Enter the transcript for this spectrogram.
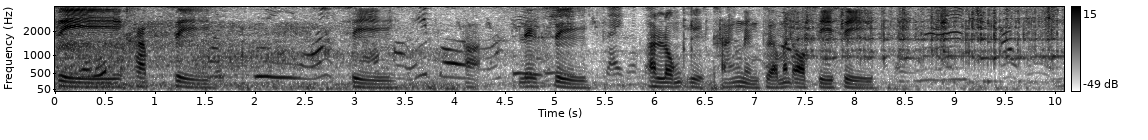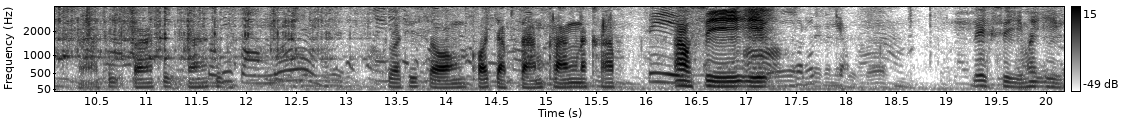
สี่ครับสี่สี่ เลขสี่ใส่เข้าไปเอาลงอีกครั้งหนึ่งเผื่อมันออกสี่สี่สาธุสาธุสาตัวธุที่สองเด้อตัวที่สองขอจับสามครั้งนะครับ สี่อ้าวสี่อีก เลขสี่มาอีก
